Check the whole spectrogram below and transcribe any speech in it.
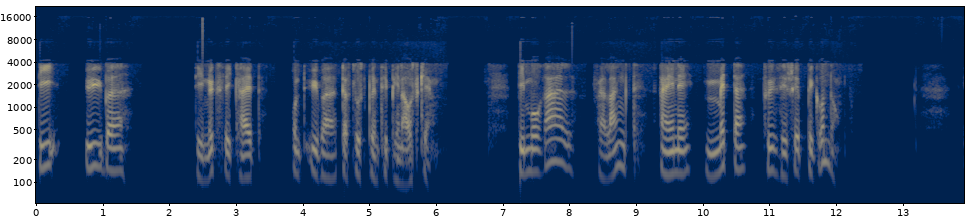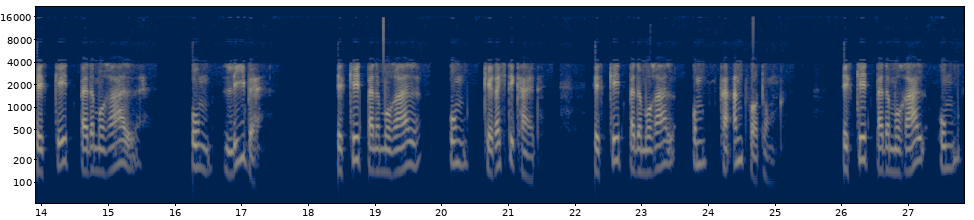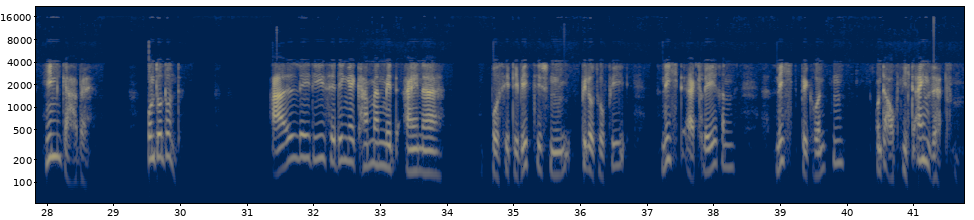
die über die Nützlichkeit und über das Lustprinzip hinausgehen. Die Moral verlangt eine metaphysische Begründung. Es geht bei der Moral um Liebe. Es geht bei der Moral um Gerechtigkeit. Es geht bei der Moral um Verantwortung. Es geht bei der Moral um Hingabe. Und, und, und. Alle diese Dinge kann man mit einer positivistischen Philosophie nicht erklären, nicht begründen und auch nicht einsetzen.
